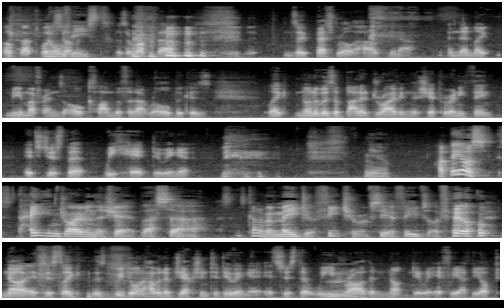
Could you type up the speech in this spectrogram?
Oh, that's what's up. Northeast. There's a rock there. so best role to have, you know. And then like me and my friends all clamber for that role because like none of us are bad at driving the ship or anything. It's just that we hate doing it. yeah. I'd be honest, hating driving the ship. That's uh, it's kind of a major feature of Sea of Thieves. I feel. No, it's just like we don't have an objection to doing it. It's just that we'd rather not do it if we had the option.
